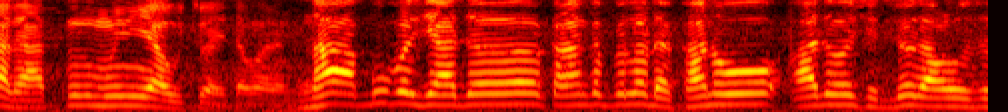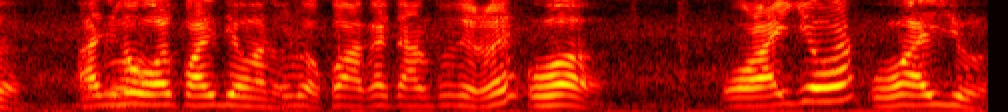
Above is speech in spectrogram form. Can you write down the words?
આ રાતનું હું નહીં આવું છું તમારે. ના આબુ પડશે આજ કારણ કે પેલા ડખાનો આજ છેલ્લો દાડો છે. આજ એનો ઓળ પાડી દેવાનો. આગળ ચાલતું છે રોય? ઓહ. આવી ગયો હે? ઓ આવી ગયો.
